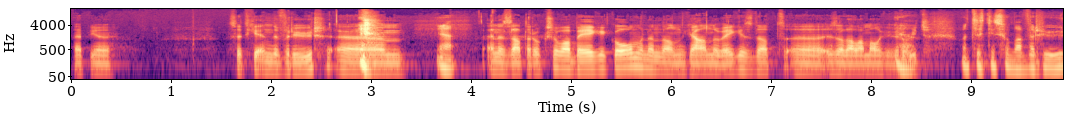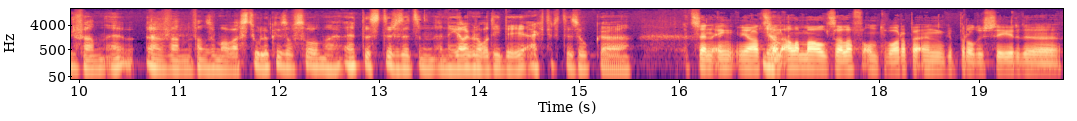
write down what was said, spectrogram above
heb je, zit je in de verhuur. Ehm, Ja. En is dat er ook zo wat bijgekomen. En dan gaandeweg is dat, eh, is dat allemaal gegroeid. Want het is niet zomaar verhuur van, hè, eh, van, van zomaar wat stoeltjes of zo. Maar hè, het is, er zit een, een heel groot idee achter. Het is ook... Het zijn, en- ja, het Ja. zijn allemaal zelf ontworpen en geproduceerde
